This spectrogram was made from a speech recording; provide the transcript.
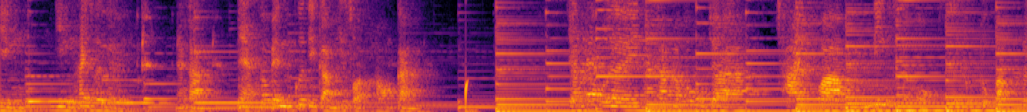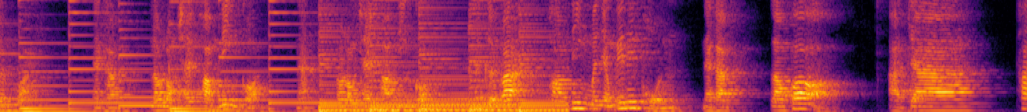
ยิงยิงให้ซะเลยนะครับเนี่ยก็เป็นพฤติกรรมที่สอดคล้องกัน อย่างแรกเลยนะครับเราก็คงจะใช้ความนิ่งสงบสงบทุกความเคลื่อนไหวนะครับ เราลองใช้ความนิ่งก่อนนะเราลองใช้ความนิ่งก่อน ถ้าเกิดว่าความนิ่งมันยังไม่ได้ผลนะครับ เราก็อาจจะถ้า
